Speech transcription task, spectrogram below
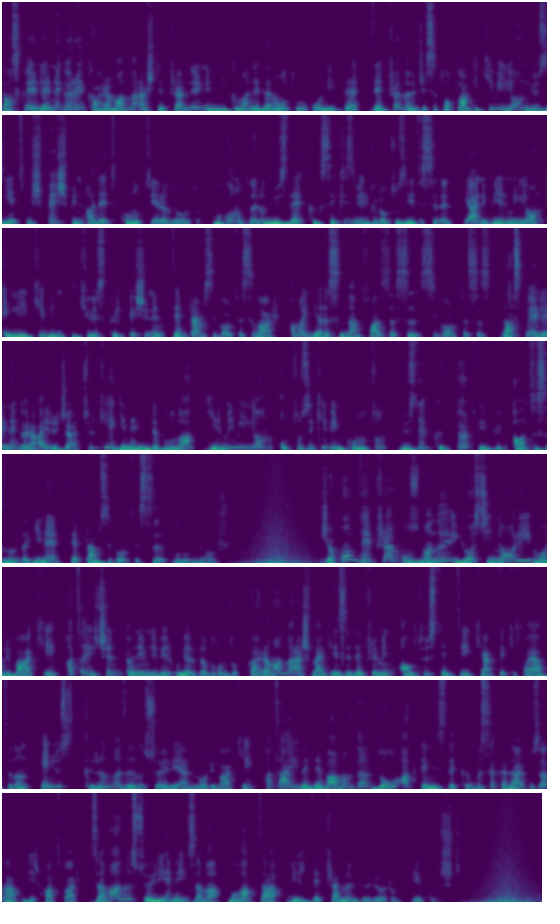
DASK verilerine göre Kahramanmaraş depremlerinin yıkıma neden olduğu 10 ilde deprem öncesi toplam 2 milyon 175 bin adet konut yer alıyordu. Bu konutların %48,37'sinin yani 1 milyon 52 bin 245'inin deprem sigortası var ama yarısından fazlası sigortasız. DASK verilerine göre ayrıca Türkiye genelinde bulunan 20 milyon 32 bin konutun %44,6'sının da yine deprem sigortası bulunmuyor. Japon deprem uzmanı Yoshinori Moriwaki, Hatay için önemli bir uyarıda bulundu. Kahramanmaraş merkezli depremin alt üst ettiği kentteki fay hattının henüz kırılmadığını söyleyen Moriwaki, Hatay ve devamında Doğu Akdeniz'de Kıbrıs'a kadar uzanan bir hat var. Zamanı söyleyemeyiz ama bu hatta bir deprem öngörüyorum diye konuştu.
